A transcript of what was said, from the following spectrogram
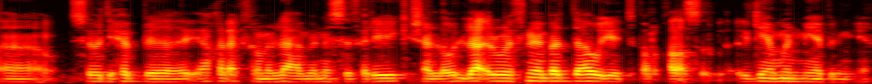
آه سعودي يحب ياخذ أكثر من لاعب من نفس الفريق عشان لو لو الاثنين بدعوا يعتبر خلاص ال game win 100%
